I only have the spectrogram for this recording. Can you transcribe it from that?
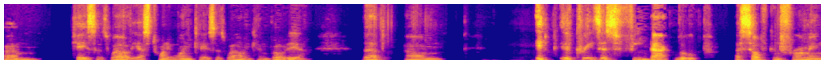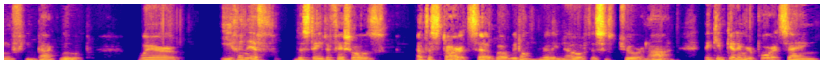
um, case as well, the S21 case as well in Cambodia, that um, it, it creates this feedback loop, a self confirming feedback loop, where even if the state officials at the start said, well, we don't really know if this is true or not, they keep getting reports saying,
